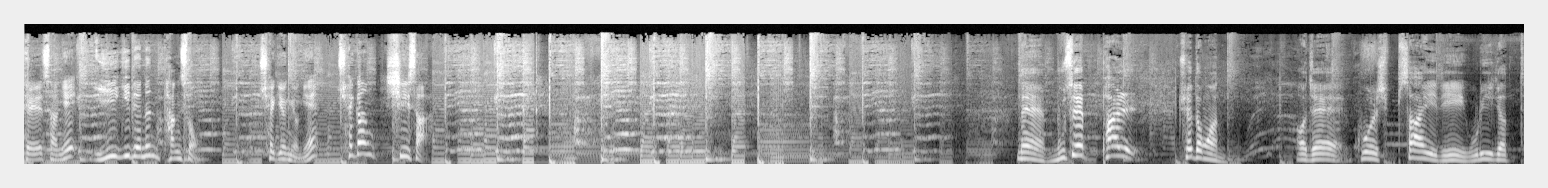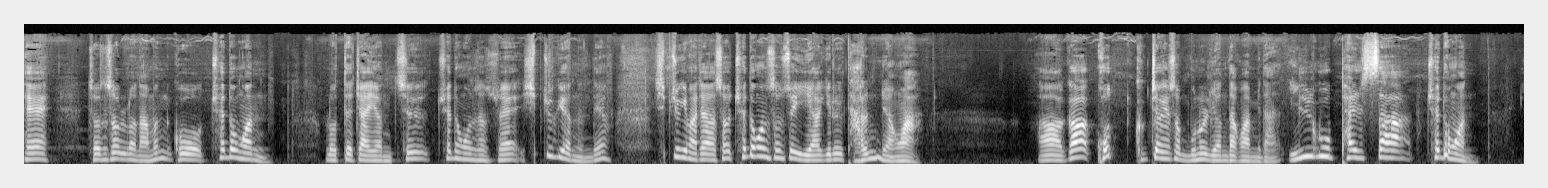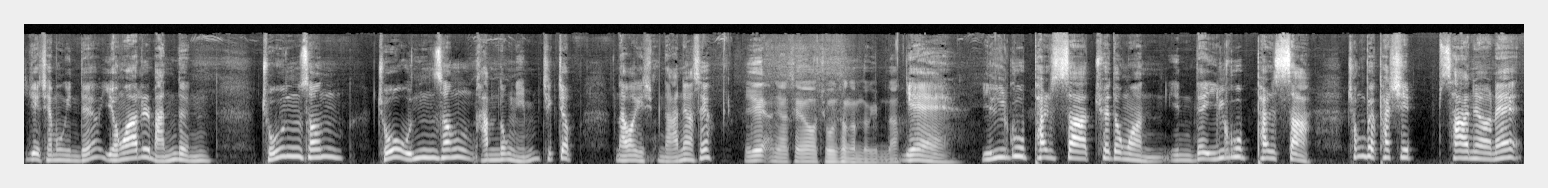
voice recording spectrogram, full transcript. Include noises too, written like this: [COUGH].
세상에 이익이 되는 방송. 최경영의 최강 시사. 네, 무쇠팔 최동원. 어제 9월 14일이 우리 곁에 전설로 남은 고 최동원 롯데자이언츠 최동원 선수의 10주기였는데요. 10주기 맞아서 최동원 선수의 이야기를 다룬 영화가 곧 극장에서 문을 연다고 합니다. 1984 최동원 이게 제목인데요. 영화를 만든 조은선 조은성 감독님 직접 나와 계십니다. 안녕하세요. 예, 안녕하세요. 조은성 감독입니다. 예. 1984 최동원인데 1984 1984년에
